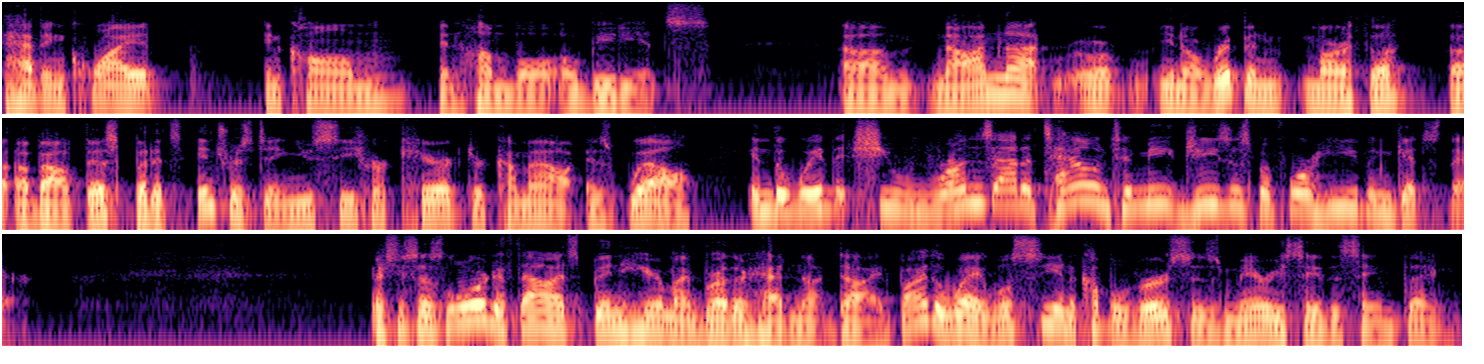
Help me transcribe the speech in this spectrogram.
having quiet and calm and humble obedience. Um, now, I'm not, uh, you know, ripping Martha uh, about this, but it's interesting. You see her character come out as well in the way that she runs out of town to meet Jesus before he even gets there. And she says, Lord, if thou hadst been here, my brother had not died. By the way, we'll see in a couple verses Mary say the same thing.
